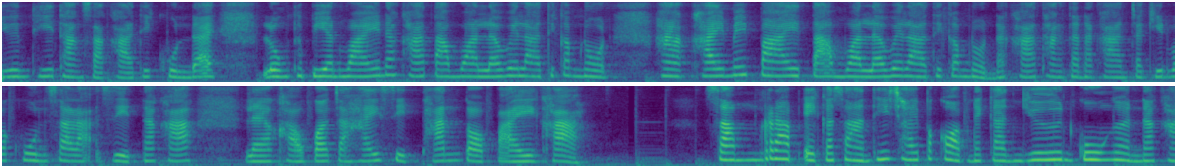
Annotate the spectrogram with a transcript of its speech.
ยื่นที่ทางสาขาที่คุณได้ลงทะเบียนไว้นะคะ ตามวันและเวลาที่กำหนด หากใครไม่ไปตามวันและเวลาที่กำหนดนะคะ ทางธนาคารจะคิดว่าคุณสละสิทธิ์นะคะแล้วเขาก็จะให้สิทธิ์ท่านต่อไปค่ะ สำหรับเอกสารที่ใช้ประกอบในการยื่นกู้เงินนะคะ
